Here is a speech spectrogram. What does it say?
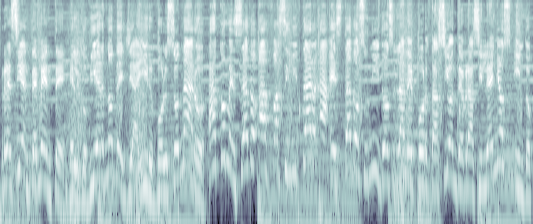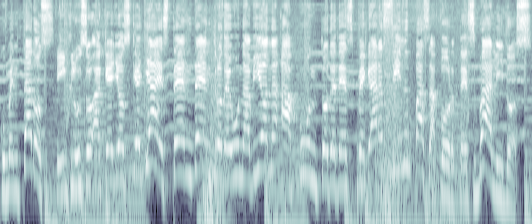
Recientemente, el gobierno de Jair Bolsonaro ha comenzado a facilitar a Estados Unidos la deportación de brasileños indocumentados, incluso aquellos que ya estén dentro de un avión a punto de despegar sin pasaportes válidos.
